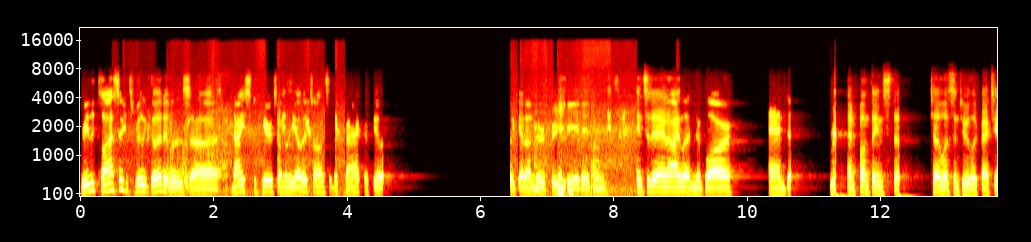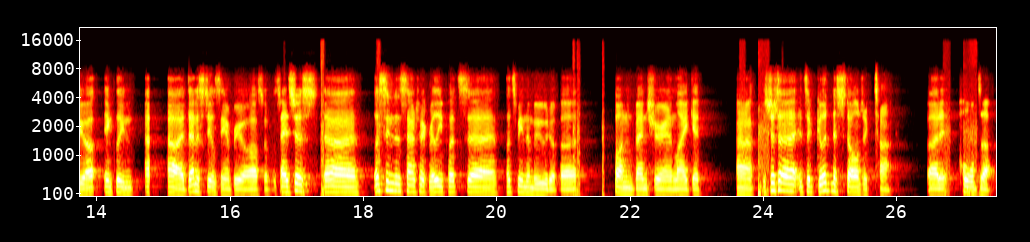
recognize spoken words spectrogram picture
really classic. It's really good. It was uh, nice to hear some of the other songs in the track. I feel like they get underappreciated. Um, Incident, Isla Nublar, and uh, and fun things to to listen to, look back to, uh, including uh, uh, Dennis Steals the Embryo also. It's just uh, listening to the soundtrack really puts uh, puts me in the mood of a fun adventure and like it. Uh, it's just a it's a good nostalgic time, but it holds up.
